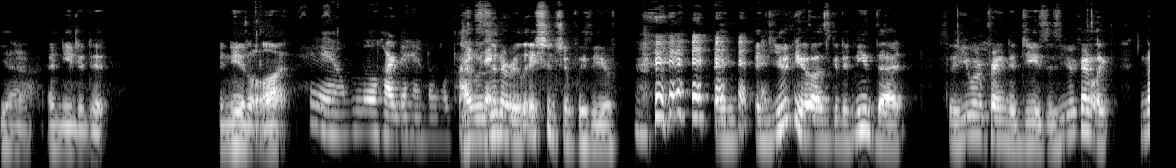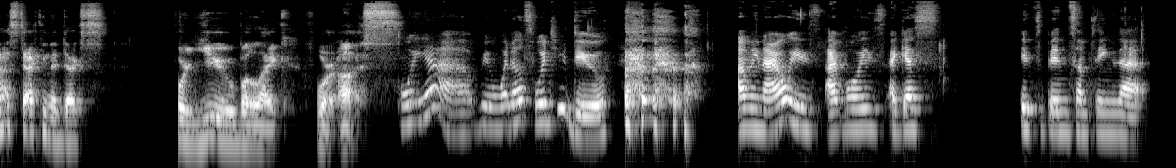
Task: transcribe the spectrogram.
Yeah, I needed it. I needed a lot. Hey, I'm a little hard to handle. I I, was in a relationship with you, and, and you knew I was going to need that. So you were praying to Jesus. You're kind of like not stacking the decks for you, but like for us. well, yeah. I mean, what else would you do? I mean, I always, I've always, I guess, it's been something that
